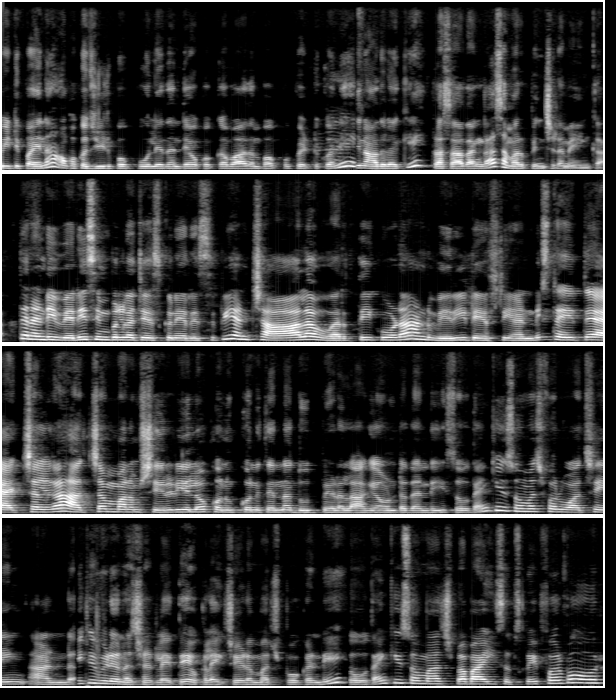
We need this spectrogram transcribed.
వీటిపైన ఒక్కొక్క జీడిపప్పు లేదంటే ఒక్కొక్క బాదం పప్పు పెట్టుకొని నాదులకి ప్రసాదంగా సమర్పించడమే ఇంకా. అంతేనండి వెరీ సింపుల్గా చేసుకునే రెసిపీ అండ్ చాలా వర్తీ కూడా అండ్ వెరీ టేస్టీ అండి. అయితే యాక్చువల్గా అచ్చం మనం షిరిడీలో కొనుక్కొని తిన్న దూద్ పేడ లాగే ఉంటదండి. So thank you so much for watching and మీకు వీడియో నచ్చినట్లయితే ఒక లైక్ చేయడం మర్చిపోకండి. So thank you so much bye subscribe for more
